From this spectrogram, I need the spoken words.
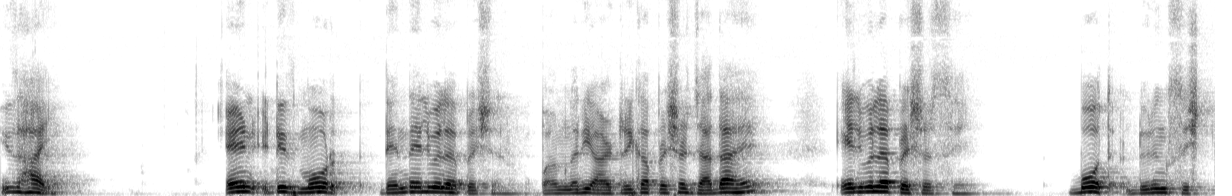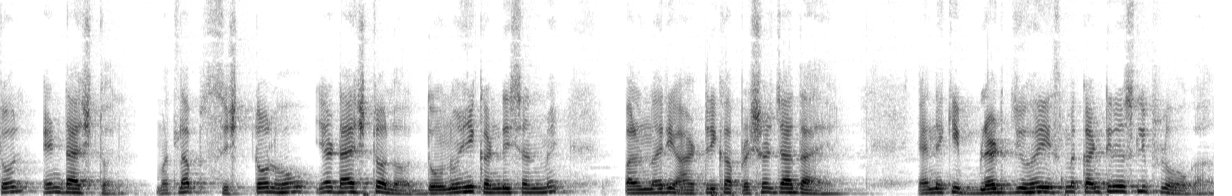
is high, and it is more than the alveolar pressure. Pulmonary artery का प्रेशर ज़्यादा है एल्वेलर प्रेशर से both during systole and diastole मतलब सिस्टोल हो या डायस्टोल हो, दोनों ही कंडीशन में पल्मनरी आर्टरी का प्रेशर ज़्यादा है। यानी कि ब्लड जो है इसमें कंटिन्यूसली फ्लो होगा।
